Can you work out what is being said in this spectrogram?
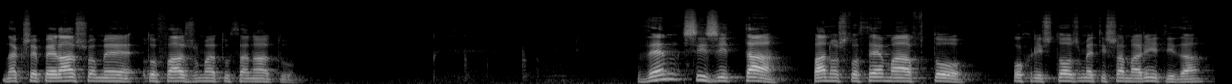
να ξεπεράσουμε το φάσμα του θανάτου. Δεν συζητά πάνω στο θέμα αυτό ο Χριστός με τη Σαμαρίτιδα,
